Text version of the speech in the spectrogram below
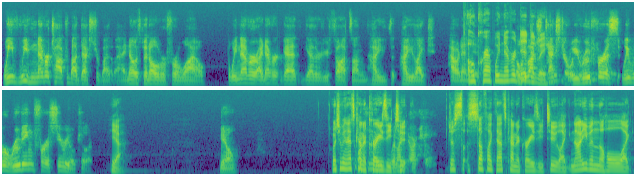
We've we've never talked about Dexter, by the way. I know it's been over for a while, but we never, I never ga- gathered your thoughts on how you how you liked how it ended. Oh crap! We never But we did, watched did we? Dexter. We root for a, we were rooting for a serial killer. Yeah. You know, Which I mean, that's kind of crazy we too. shit. just stuff like that's kind of crazy too. Like not even the whole like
